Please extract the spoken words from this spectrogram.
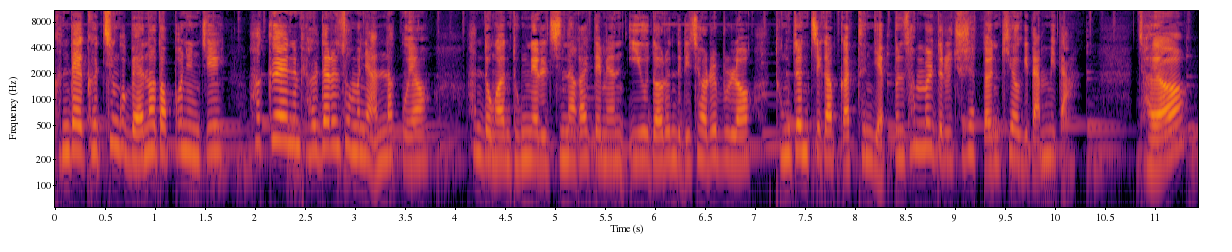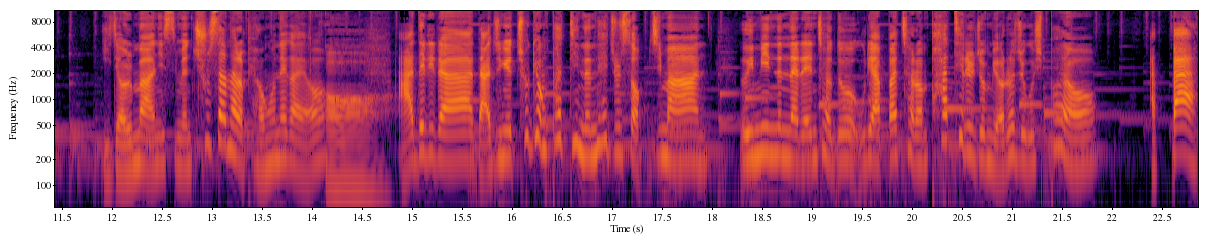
근데 그 친구 매너 덕분인지 학교에는 별다른 소문이 안 났고요. 한동안 동네를 지나갈 때면 이웃 어른들이 저를 불러 동전 지갑 같은 예쁜 선물들을 주셨던 기억이 납니다. 저요? 이제 얼마 안 있으면 출산하러 병원에 가요. 아 아들이라 나중에 초경 파티는 해줄 수 없지만 의미 있는 날엔 저도 우리 아빠처럼 파티를 좀 열어주고 싶어요. 아빠,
